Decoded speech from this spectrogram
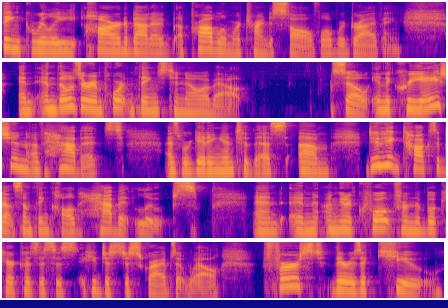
think really hard about a, a problem we're trying to solve while we're driving. And, and those are important things to know about. So, in the creation of habits, as we're getting into this, um, Duhigg talks about something called habit loops. And, and I'm going to quote from the book here because this is, he just describes it well. First, there is a cue,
